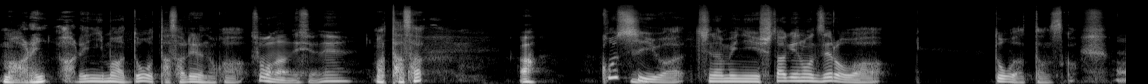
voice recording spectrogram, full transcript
まあ、あれ、あれにまあ、どう足されるのか。そうなんですよね。まあ、多さ、あ、コッシーは、ちなみに下着のゼロは、どうだったんですか？うーん、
